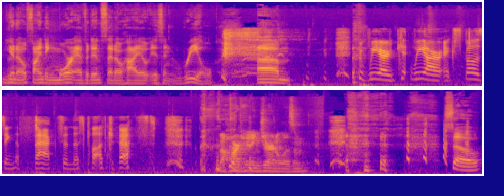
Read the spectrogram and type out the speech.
you know finding more evidence that Ohio isn't real. Um, we are we are exposing the facts in this podcast. The hard hitting journalism. so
